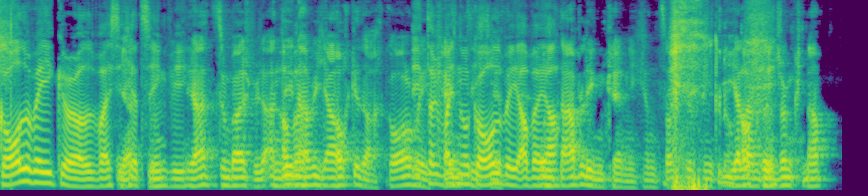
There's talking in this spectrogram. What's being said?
Galway Girl, weiß ich ja, jetzt irgendwie. Ja, zum Beispiel. An aber den habe ich auch gedacht. Galway. Ich weiß nur Galway, jetzt. aber ja. Und Dublin kenne ich. Und sonst ist mit genau. Irland okay. schon knapp.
